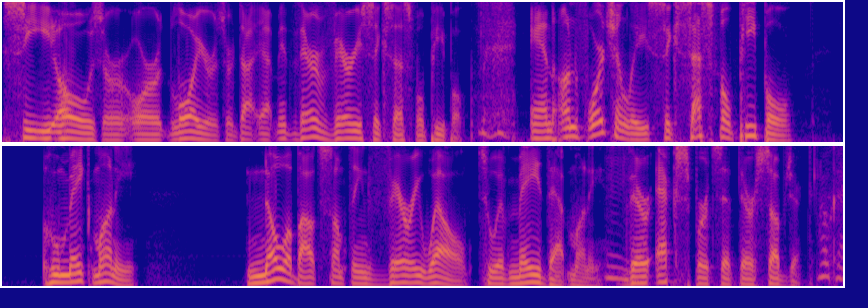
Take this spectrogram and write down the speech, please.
CEOs or, or lawyers or I mean, they're very successful people. Mm-hmm. And unfortunately, successful people who make money know about something very well to have made that money. Mm. They're experts at their subject. Okay.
